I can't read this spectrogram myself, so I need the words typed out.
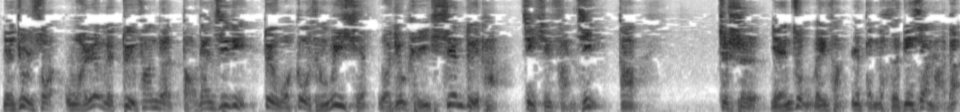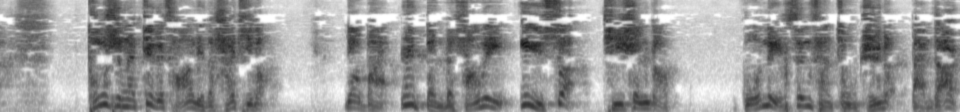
也就是说，我认为对方的导弹基地对我构成威胁，我就可以先对他进行反击啊，这是严重违反日本的和平宪法的。同时呢，这个草案里头还提到，要把日本的防卫预算提升到国内生产总值的百分之二。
